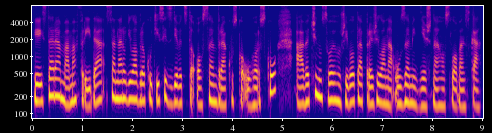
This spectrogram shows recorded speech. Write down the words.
Jej stará mama Frida sa narodila v roku 1908 v Rakúsko-Uhorsku a väčšinu svojho života prežila na území dnešného Slovenska.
